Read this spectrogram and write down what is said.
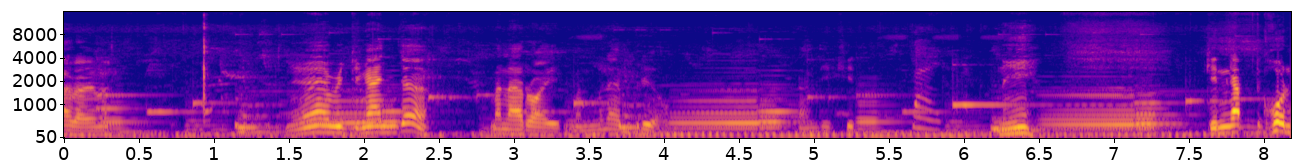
อร่อยไหมเนี่ยวิจิงันเจ้ะมันอร่อยมันไม่ได้เปรี้ยวอย่างที่คิดนี่ กินครับทุกคน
